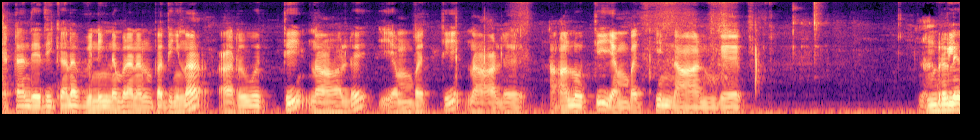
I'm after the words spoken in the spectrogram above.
எட்டாம் தேதிக்கான வின்னிங் நம்பர் என்னென்னு பார்த்தீங்கன்னா அறுபத்தி நாலு எண்பத்தி நாலு நானூற்றி எண்பத்தி நான்கு நண்பர்களே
